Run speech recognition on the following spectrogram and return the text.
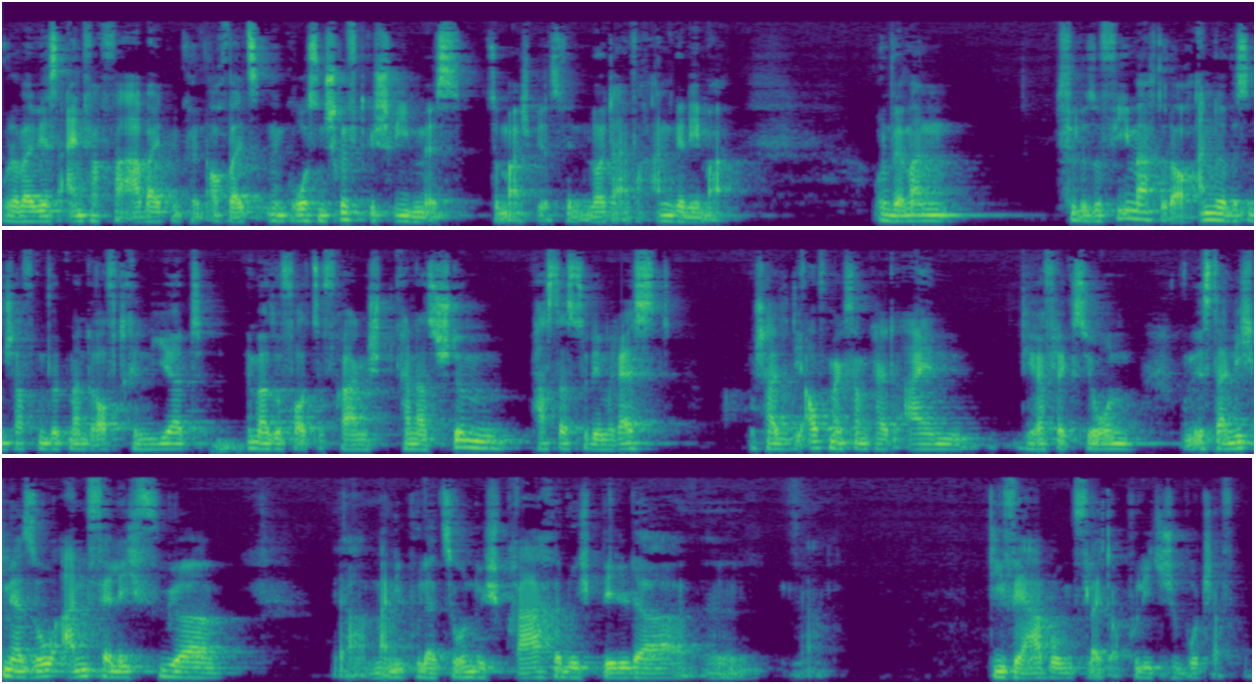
Oder weil wir es einfach verarbeiten können, auch weil es in einer großen Schrift geschrieben ist, zum Beispiel. Das finden Leute einfach angenehmer. Und wenn man Philosophie macht oder auch andere Wissenschaften, wird man darauf trainiert, immer sofort zu fragen, kann das stimmen? Passt das zu dem Rest? Schaltet die Aufmerksamkeit ein, die Reflexion und ist da nicht mehr so anfällig für ja, Manipulation durch Sprache, durch Bilder, äh, ja, die Werbung, vielleicht auch politische Botschaften.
